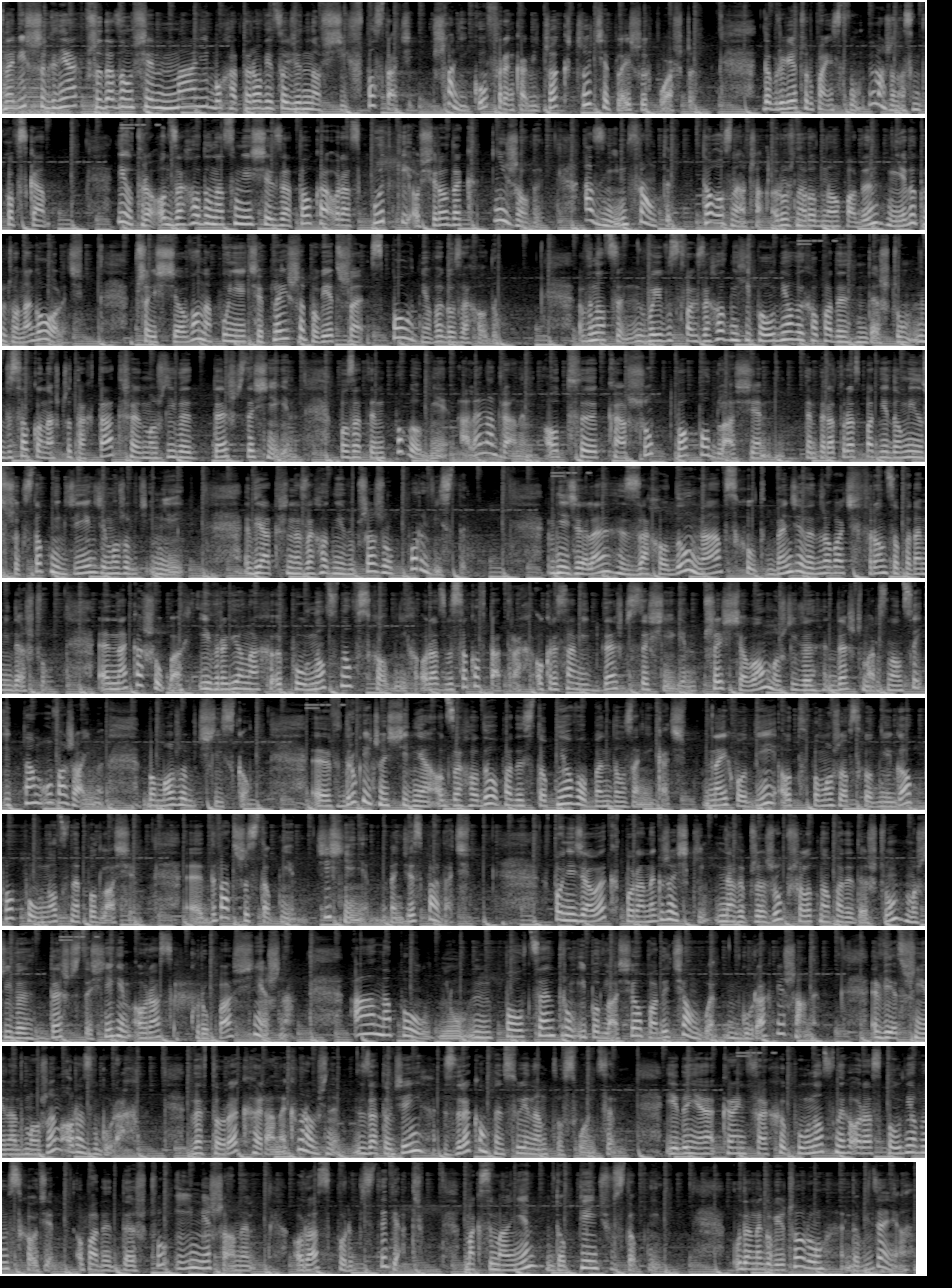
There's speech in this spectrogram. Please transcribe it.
W najbliższych dniach przydadzą się mali bohaterowie codzienności w postaci szalików, rękawiczek czy cieplejszych płaszczy. Dobry wieczór Państwu. Marzena Słupkowska. Jutro od zachodu nasunie się zatoka oraz płytki ośrodek niżowy, a z nim fronty. To oznacza różnorodne opady, niewykluczona gołoleć. Przejściowo napłynie cieplejsze powietrze z południowego zachodu. W nocy w województwach zachodnich i południowych opady deszczu. Wysoko na szczytach Tatr możliwy deszcz ze śniegiem. Poza tym pogodnie, ale nad ranem. Od Kaszu po Podlasie. Temperatura spadnie do minus 3 stopni, gdzie niegdzie może być i mniej. Wiatr na zachodnim wybrzeżu porywisty. W niedzielę z zachodu na wschód będzie wędrować front z opadami deszczu. Na Kaszubach i w regionach północno-wschodnich oraz wysoko w Tatrach okresami deszcz ze śniegiem. Przejściowo możliwy deszcz marznący i tam uważajmy, bo może być ślisko. W drugiej części dnia od zachodu opady stopniowo będą zanikać. Najchłodniej od Pomorza Wschodniego po północne Podlasie. 2-3 stopnie. Ciśnienie będzie spadać. Poniedziałek poranek rzeźki. Na wybrzeżu przelotne opady deszczu, możliwy deszcz ze śniegiem oraz krupa śnieżna. A na południu, m, po centrum i Podlasie opady ciągłe, w górach mieszane. Wietrznie nad morzem oraz w górach. We wtorek ranek mroźny. Za to dzień zrekompensuje nam to słońce. Jedynie na krańcach północnych oraz południowym wschodzie opady deszczu i mieszane oraz porybisty wiatr. Maksymalnie do 5 stopni. Udanego wieczoru, do widzenia.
